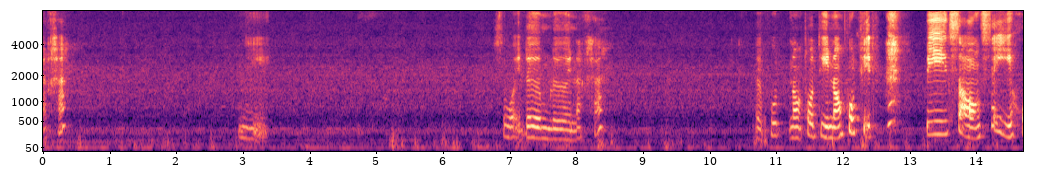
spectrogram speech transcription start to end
นะคะนี่สวยเดิมเลยนะคะ เดี๋ยวพูดน้องโทษทีน้องพูดผิด ปีสองสี่ห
